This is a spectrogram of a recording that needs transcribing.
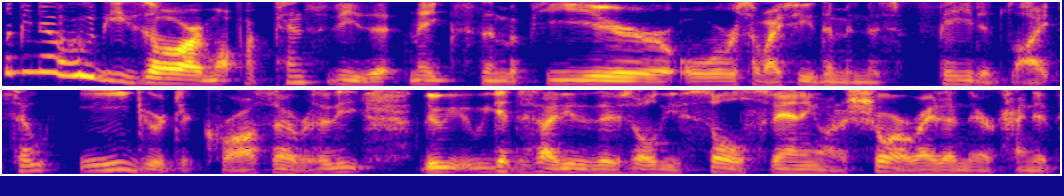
let me know who these are and what propensity that makes them appear, or so I see them in this faded light, so eager to cross over. So the, the, we get this idea that there's all these souls standing on a shore, right, and they're kind of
